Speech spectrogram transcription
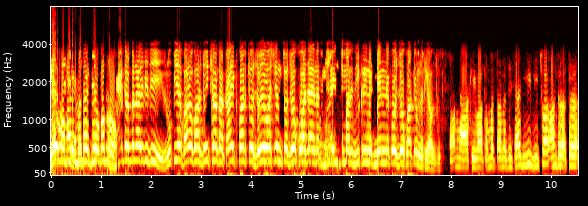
ઠેકો મારી બધા દેવો પકડો. ભાગર બનાવી દીધી. રૂપિયા ભારો ભાર જોઈખ્યા હતા. કાંઈક પરચો જોયો હશે ને તો જોખવા જાય ને મારી ને તમારી દીકરીને બેન ને કોઈ જોખવા કેમ નથી આવતું? તમે આખી વાત સમજતા નથી સાહેબ. ઈ વિશ્વાસ અંધ્ર અંધ્ર-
